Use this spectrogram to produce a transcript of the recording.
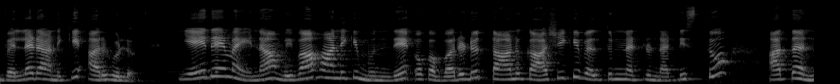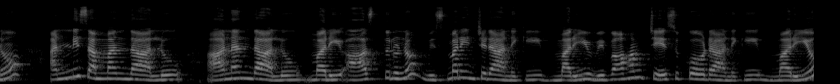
వెళ్ళడానికి అర్హులు. ఏదేమైనా వివాహానికి ముందే ఒక వరుడు తాను కాశీకి వెళ్తున్నట్లు నటిస్తూ అతను అన్ని సంబంధాలు ఆనందాలు మరియు ఆస్తులను విస్మరించడానికి మరియు వివాహం చేసుకోవడానికి మరియు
